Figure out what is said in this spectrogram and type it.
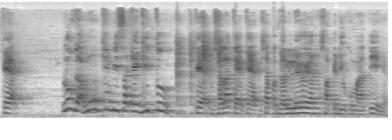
Kayak Lu nggak mungkin bisa kayak gitu. Kayak misalnya kayak kayak siapa? Galileo yang sampai dihukum mati kayak.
